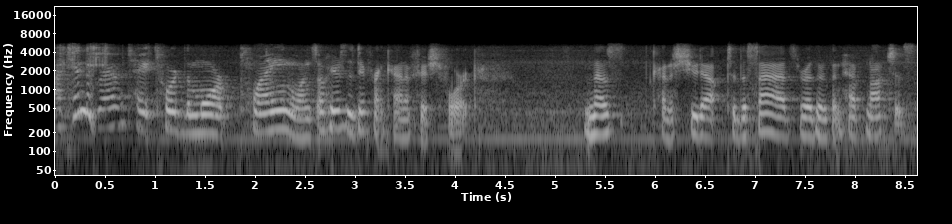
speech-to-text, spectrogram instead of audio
I tend to gravitate toward the more plain ones. Oh, here's a different kind of fish fork. And those kind of shoot out to the sides rather than have notches.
